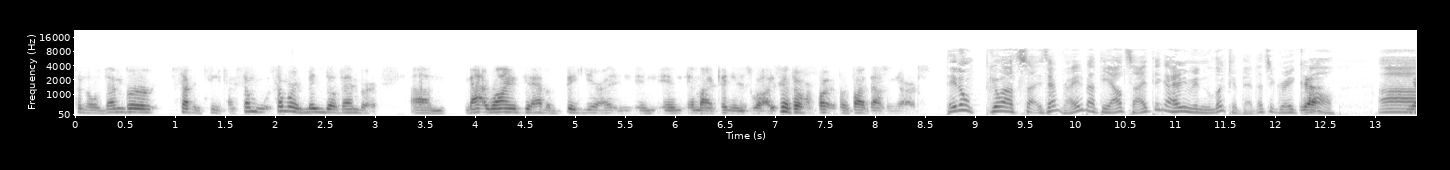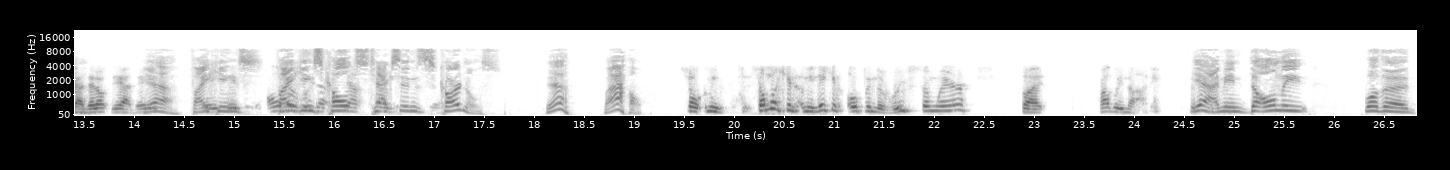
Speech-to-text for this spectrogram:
to November 17th, like some, somewhere in mid-November. Um, Matt Ryan's going to have a big year, in, in, in my opinion, as well. He's going to throw for, for 5,000 yards. They don't go outside. Is that right about the outside thing? I hadn't even looked at that. That's a great call. Yeah, um, yeah they don't. Yeah, they, yeah. Vikings, they, they, Vikings, Colts, yeah, Texans, yeah. Cardinals. Yeah. Wow. So I mean, someone can. I mean, they can open the roof somewhere, but probably not. yeah, I mean, the only. Well, the.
